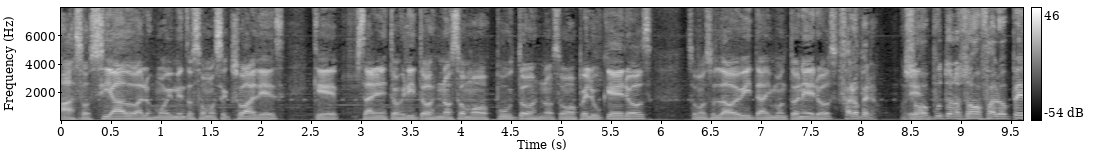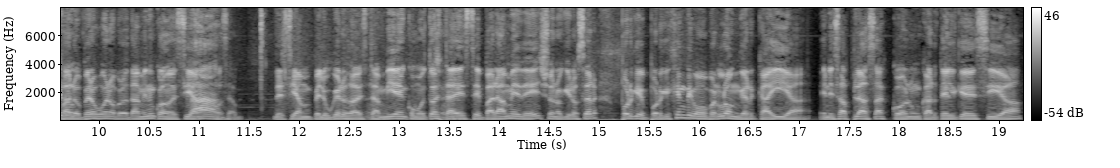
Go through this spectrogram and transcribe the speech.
asociado a los movimientos homosexuales, que salen estos gritos, no somos putos, no somos peluqueros, somos soldados de Vita y montoneros. Falopero. No somos Eh, putos, no somos faloperos. Paloperos, bueno, pero también cuando decían, Ah. o sea, decían peluqueros a veces también, como todo Sí. esta ese parame de yo no quiero ser. ¿Por qué? Porque gente como Perlonger caía en esas plazas con un cartel que decía,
